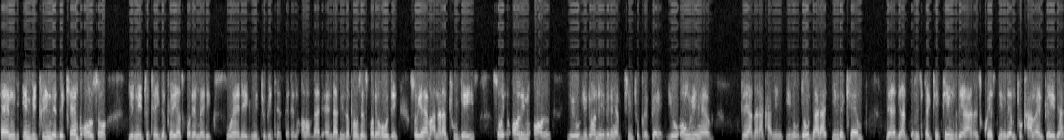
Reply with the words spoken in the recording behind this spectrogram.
And in between the, the camp also, you need to take the players for the medics where they need to be tested and all of that. And that is the process for the whole day. So you have another two days. So all in all, you, you don't even have team to prepare. You only have players that are coming in, those that are in the camp, their, their respective teams, they are requesting them to come and play their,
